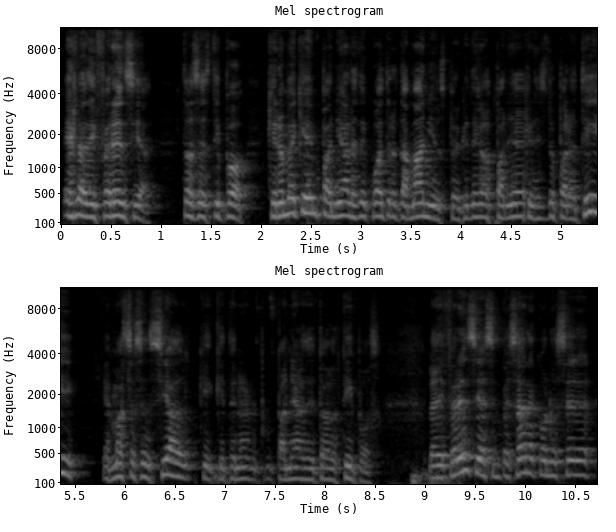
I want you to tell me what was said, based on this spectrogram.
Es la diferencia. Entonces, tipo, que no me queden pañales de cuatro tamaños, pero que tenga los pañales que necesito para ti, es más esencial que, que tener pañales de todos los tipos. La diferencia es empezar a conocer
